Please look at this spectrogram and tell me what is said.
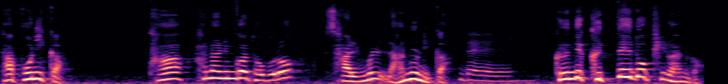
다 보니까. 다 하나님과 더불어 삶을 나누니까. 네. 그런데 그때도 필요한 거.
